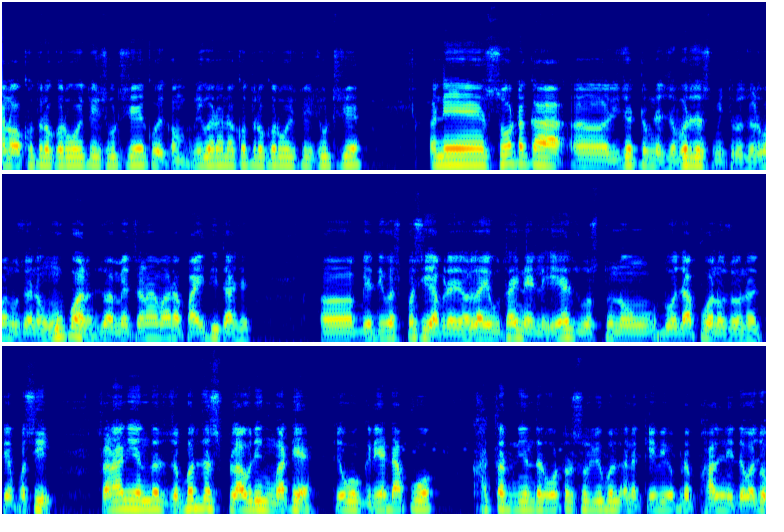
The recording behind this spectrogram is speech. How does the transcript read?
આનો અખતરો કરવો હોય તો છૂટશે, કોઈ કંપનીવાળાનો અખતરો કરવો હોય તો છૂટશે. અને સો ટકા રિઝલ્ટ તમને જબરજસ્ત મિત્રો જળવાનું છે. અને હું પણ, જો મેં ચણા મારા પાઈ દીધા છે બે દિવસ પછી આપણે હલા એવું થાય ને એટલે એ જ વસ્તુનો હું ડોઝ આપવાનો છું અને તે પછી ચણાની અંદર જબરદસ્ત ફ્લાવરિંગ માટે કેવો ગ્રેડ આપવો, ખાતરની અંદર વોટર સોલ્યુબલ અને કેવી આપણે ફાલની દવા, જો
